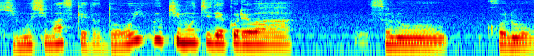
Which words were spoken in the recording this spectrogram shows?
気もしますけどどういう気持ちでこれはそのこの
